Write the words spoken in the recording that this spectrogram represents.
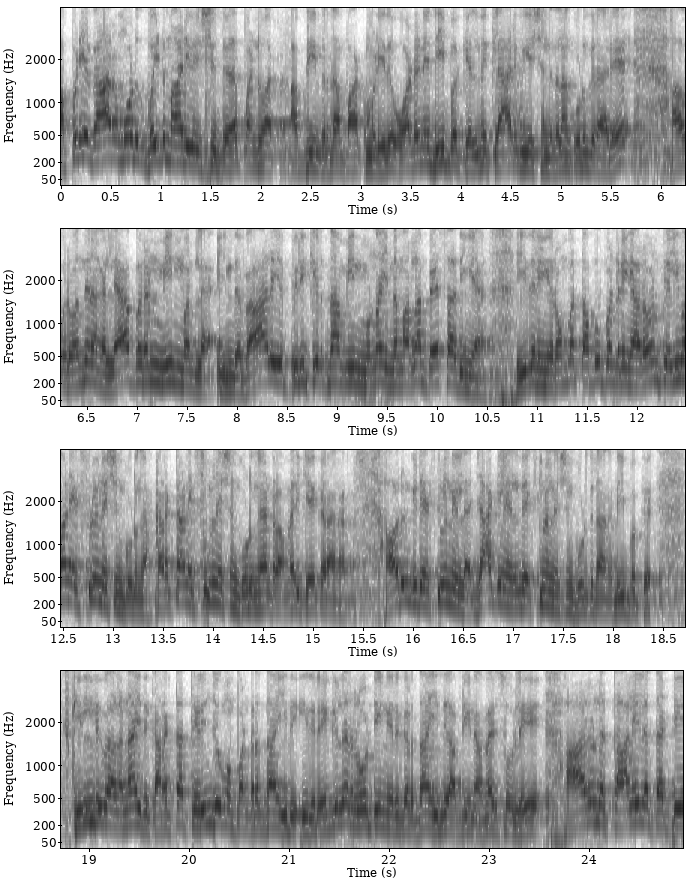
அப்படியே வேற மோடுக்கு போயிட்டு மாறி விஷயத்தை பண்ணுவார் அப்படின்றதான் பார்க்க முடியுது. உடனே தீபக் எழுந்து கிளாரிஃபிகேஷன் இதெல்லாம் கொடுக்குறாரு. அவர் வந்து நாங்கள் லேபர்னு மீன் பண்ணல. இந்த வேலையை பிரிக்கிறது தான் மீன் பண்ணோம். இந்த மாதிரிலாம் பேசாதீங்க. இதை நீங்கள் ரொம்ப தப்பு பண்ணுறீங்க அருண் தெளிவான எக்ஸ்பிளனேஷன் கொடுங்க. கரெக்டான எக்ஸ்பிளனேஷன் கொடுங்கன்ற மாதிரி கேட்குறாங்க அருண் கிட்ட எக்ஸ்பிளைன் இல்லை. ஜாக்லின் எழுந்து எக்ஸ்பிளனேஷன் கொடுத்துட்டாங்க தீபக் ஸ்கில்டு வேலைனா இது கரெக்டாக தெரிஞ்சவங்க பண்ணுறது தான் இது. இது ரெகுலர் ரோட்டீன் இருக்கிறது தான் இது அப்படின்ற மாதிரி சொல்லி அருணை தலையில் தட்டி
